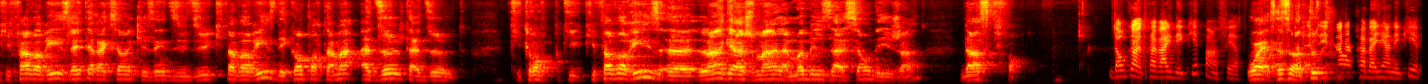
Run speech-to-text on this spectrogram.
qui favorisent l'interaction avec les individus, qui favorisent des comportements adultes-adultes, qui, qui, favorisent euh, l'engagement, la mobilisation des gens dans ce qu'ils font. Donc, un travail d'équipe, en fait. Oui, c'est ça. Tout... à travailler en équipe.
